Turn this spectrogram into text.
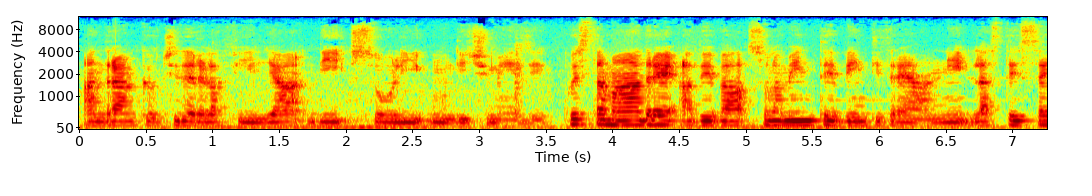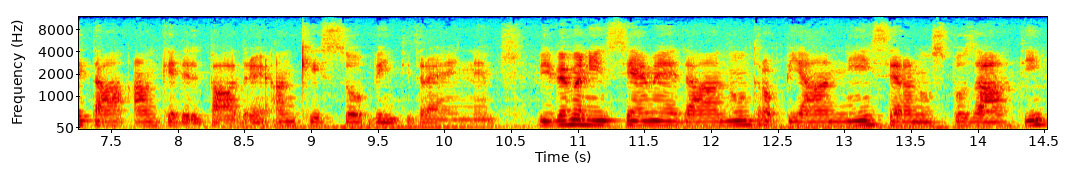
andrà anche a uccidere la figlia di soli 11 mesi. Questa madre aveva solamente 23 anni, la stessa età anche del padre, anch'esso 23enne. Vivevano insieme da non troppi anni, si erano sposati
